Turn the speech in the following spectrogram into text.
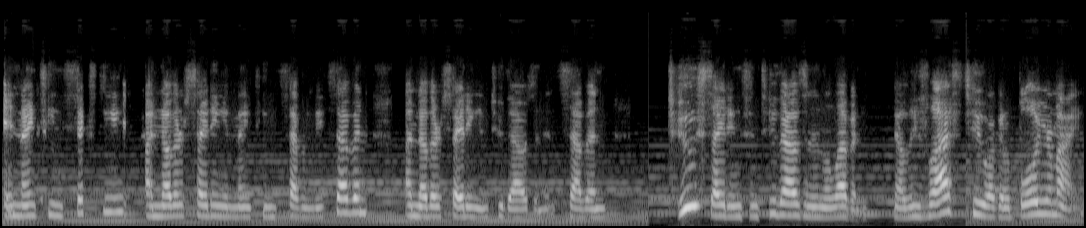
in 1960, another sighting in 1977, another sighting in 2007, two sightings in 2011. Now, these last two are going to blow your mind.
